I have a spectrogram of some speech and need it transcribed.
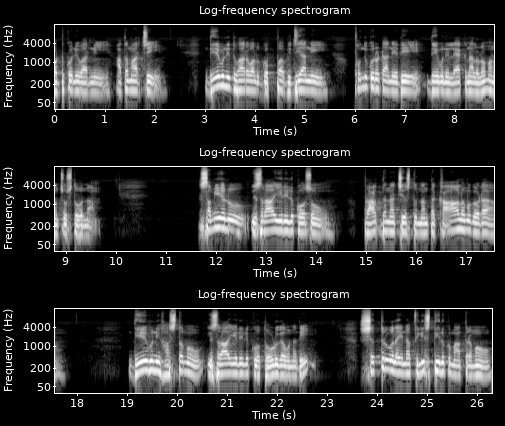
పట్టుకొని వారిని హతమార్చి దేవుని ద్వారా వాళ్ళు గొప్ప విజయాన్ని పొందుకొనుట అనేది దేవుని లేఖనాలలో మనం చూస్తూ ఉన్నాం. సమయలు ఇజ్రాయిలీల కోసం ప్రార్థన చేస్తున్నంత కాలము కూడా దేవుని హస్తము ఇజ్రాయేలీలకు తోడుగా ఉన్నది. శత్రువులైన ఫిలిస్తీన్లకు మాత్రము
